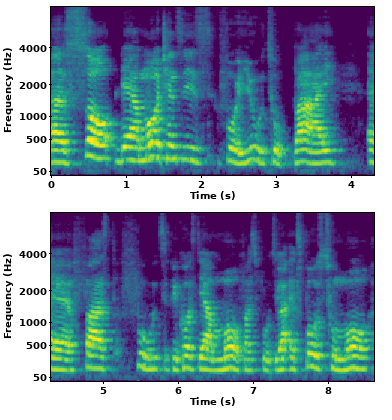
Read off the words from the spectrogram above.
Uh, so there are more chances for you to buy uh, fast foods because there are more fast foods. You are exposed to more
